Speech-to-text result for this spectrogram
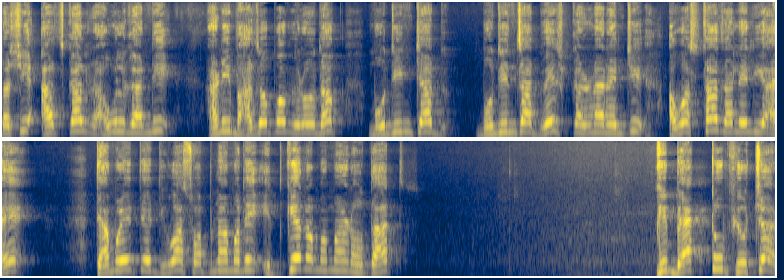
तशी आजकाल राहुल गांधी आणि भाजप विरोधक मोदींच्या मोदींचा द्वेष करणाऱ्यांची अवस्था झालेली आहे. त्यामुळे ते दिवा स्वप्नामध्ये इतके रममाण होतात की बॅक टू फ्युचर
